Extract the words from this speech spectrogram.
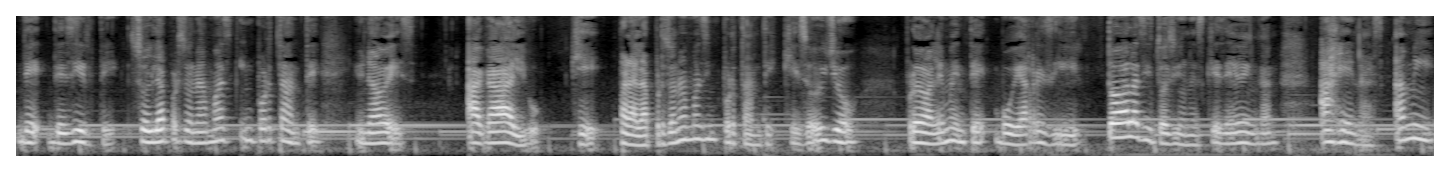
de decirte, soy la persona más importante y una vez haga algo que para la persona más importante que soy yo, probablemente voy a recibir todas las situaciones que se vengan ajenas a mí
